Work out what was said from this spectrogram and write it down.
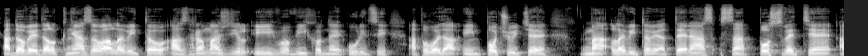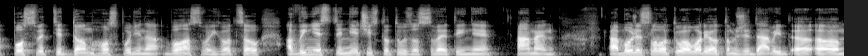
A doviedol kňazov a levitov a zhromaždil ich vo východnej ulici a povedal im, počujte ma levitovia, teraz sa posvete a posvete dom hospodina, Boha svojich otcov a vynieste nečistotu zo svetine. Amen. A Bože slovo tu hovorí o tom, že David, uh, um,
